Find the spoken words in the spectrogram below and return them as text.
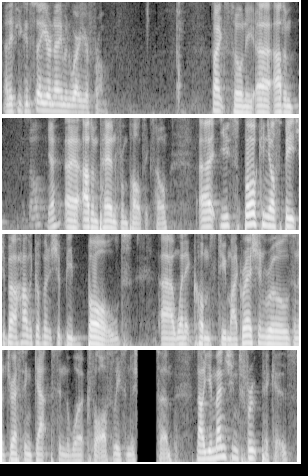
and if you can say your name and where you're from. Thanks, Tony. Uh, Adam, yeah, uh, Adam Payne from Politics Home. Uh, you spoke in your speech about how the government should be bold uh, when it comes to migration rules and addressing gaps in the workforce, at least in the short term. Now, you mentioned fruit pickers.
